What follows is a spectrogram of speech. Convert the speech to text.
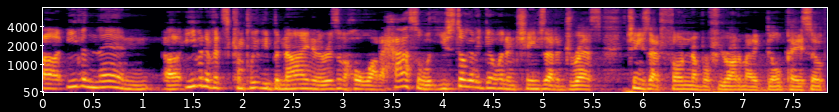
uh, even then, uh, even if it's completely benign and there isn't a whole lot of hassle with it, you still got to go in and change that address, change that phone number for your automatic bill pay. So,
